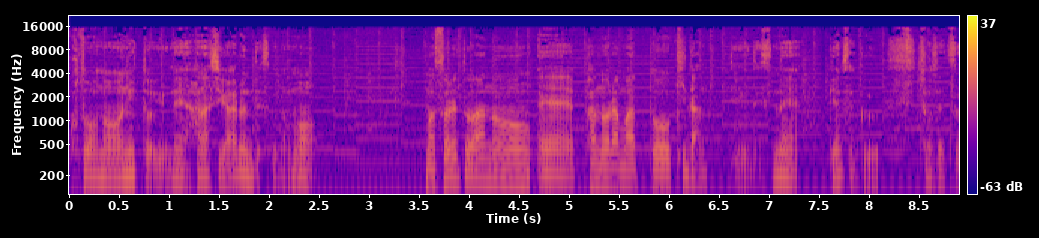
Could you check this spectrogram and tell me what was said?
孤島の鬼というね話があるんですけども、まあ、それとあの、えー、パノラマ島祈願っていうですね原作小説、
